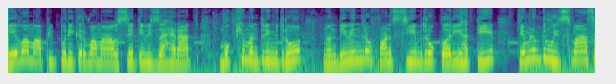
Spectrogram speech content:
દેવા માફી પૂરી કરવામાં આવશે તેવી જાહેરાત મુખ્યમંત્રી મિત્રો દેવેન્દ્ર ફણસીએ મિત્રો કરી હતી. તેમણે મિત્રો વિશ્વાસ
